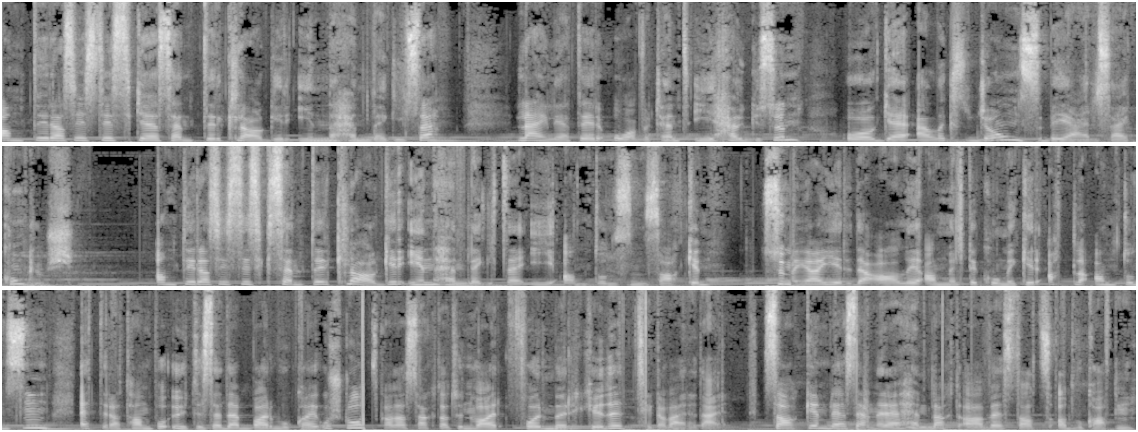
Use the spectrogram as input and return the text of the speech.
Antirasistisk senter klager inn henleggelse. Leiligheter overtent i Haugesund. Og Alex Jones begjærer seg konkurs. Antirasistisk senter klager inn henleggelse i Antonsen-saken. Sumaya Jirde Ali anmeldte komiker Atle Antonsen etter at han på utestedet Barbuca i Oslo skal ha sagt at hun var for mørkhudet til å være der. Saken ble senere henlagt av statsadvokaten.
